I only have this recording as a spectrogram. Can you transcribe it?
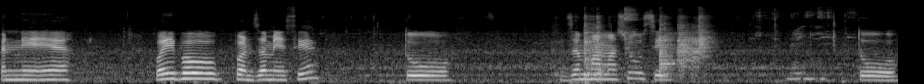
અને વૈભવ પણ જમે છે. તો જમવામાં શું છે? તો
